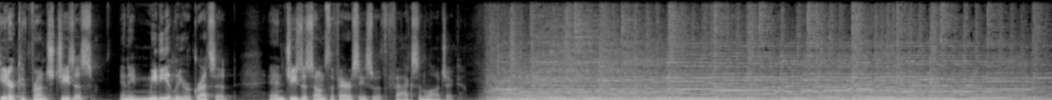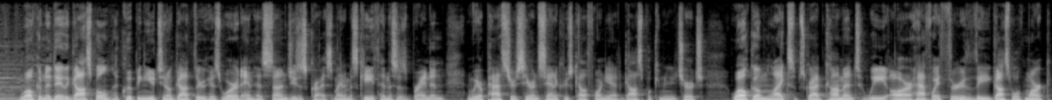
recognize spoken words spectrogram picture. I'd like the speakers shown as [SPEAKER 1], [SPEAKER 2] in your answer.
[SPEAKER 1] Peter confronts Jesus and immediately regrets it, and Jesus owns the Pharisees with facts and logic. Welcome to Daily Gospel, equipping you to know God through His Word and His Son, Jesus Christ. My name is Keith, and this is Brandon, and we are pastors here in Santa Cruz, California at Gospel Community Church. Welcome, like, subscribe, comment. We are halfway through the Gospel of Mark,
